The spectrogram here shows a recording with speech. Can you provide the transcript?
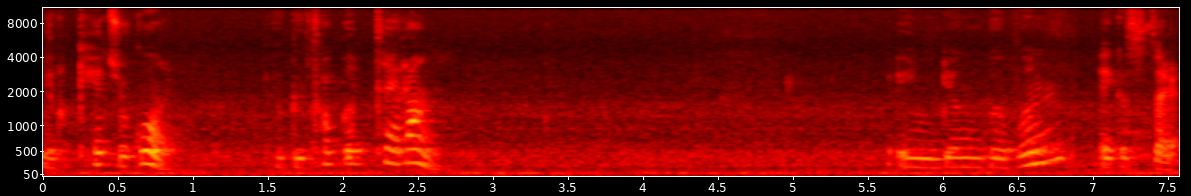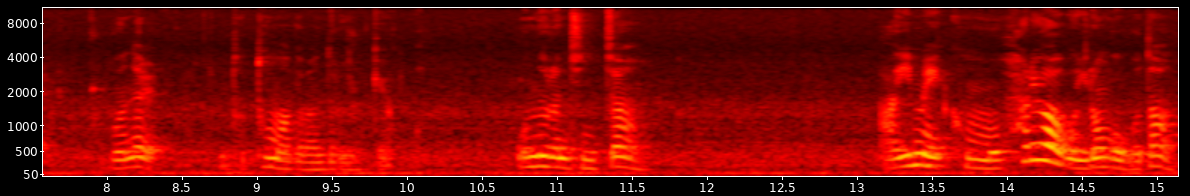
이렇게 해주고 여기서 끝에랑 인중 부분, 애교살 부분을 좀 도톰하게 만들어줄게요. 오늘은 진짜 아이 메이크업 뭐 화려하고 이런 거보다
